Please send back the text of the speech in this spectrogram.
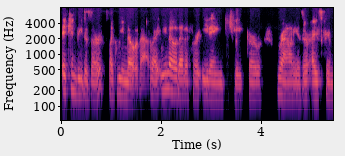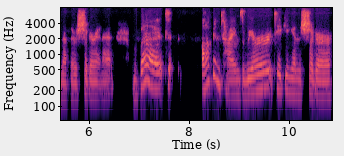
it can be desserts. Like we know that, right? We know that if we're eating cake or brownies or ice cream, that there's sugar in it. But oftentimes we're taking in sugar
